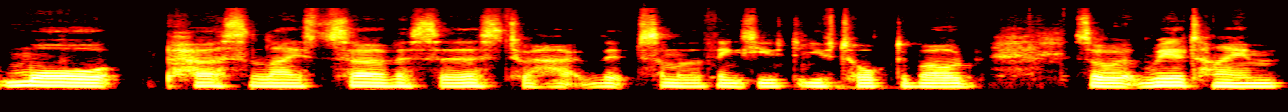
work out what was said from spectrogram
more personalized services to have some of the things you, you've talked about. So, real time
